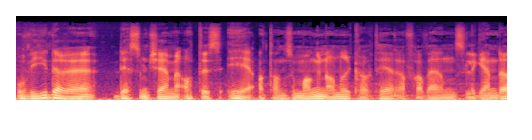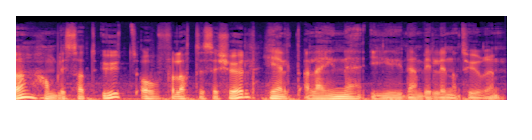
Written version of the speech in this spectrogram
Og videre, det som skjer med Attis, er at han som mange andre karakterer fra verdens legender, han blir satt ut og forlatt til seg sjøl, helt aleine i den ville naturen.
